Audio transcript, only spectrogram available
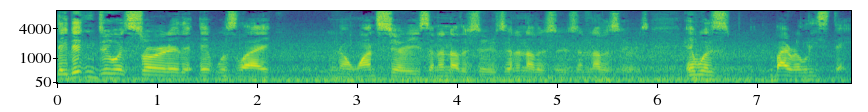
they didn't do it sort of. It was like, you know, one series and another series and another series and another series. It was by release date.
